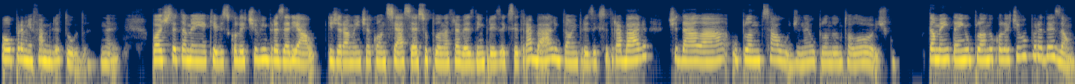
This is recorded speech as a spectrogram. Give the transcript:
ou para minha família toda, né? Pode ser também aqueles coletivo empresarial, que geralmente é quando você acessa o plano através da empresa que você trabalha, então a empresa que você trabalha te dá lá o plano de saúde, né? O plano odontológico. Também tem o plano coletivo por adesão,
